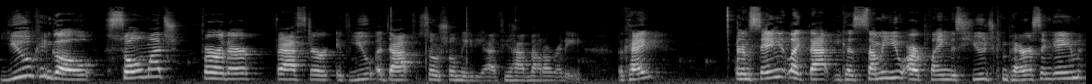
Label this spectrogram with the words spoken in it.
you can go so much further faster if you adopt social media if you have not already. Okay? And I'm saying it like that because some of you are playing this huge comparison game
